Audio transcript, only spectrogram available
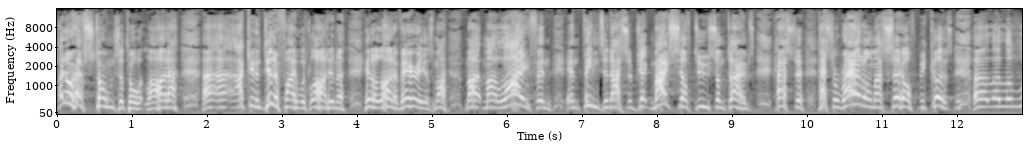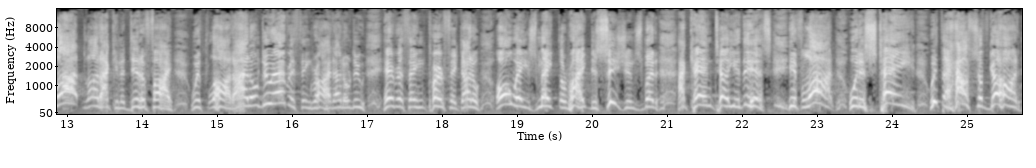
I don't have stones to throw at Lot. I, I, I, can identify with Lot in a, in a lot of areas. My, my, my life and, and things that I subject myself to sometimes has to, has to rattle myself because uh, Lot, Lot, I can identify with Lot. I don't do everything right. I don't do everything perfect. I don't always make the right decisions, but I can tell you this. If Lot would have stayed with the house of God,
